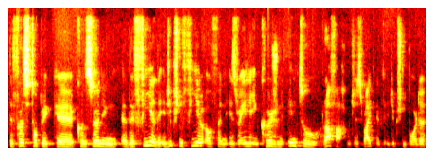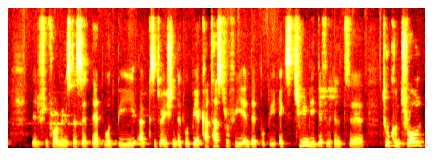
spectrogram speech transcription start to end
The first topic uh, concerning uh, the fear, the Egyptian fear of an Israeli incursion into Rafah, which is right at the Egyptian border. The Egyptian foreign minister said that would be a situation that would be a catastrophe and that would be extremely difficult uh, to control.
